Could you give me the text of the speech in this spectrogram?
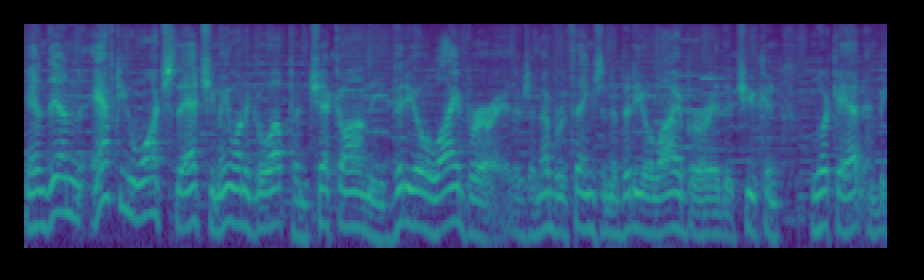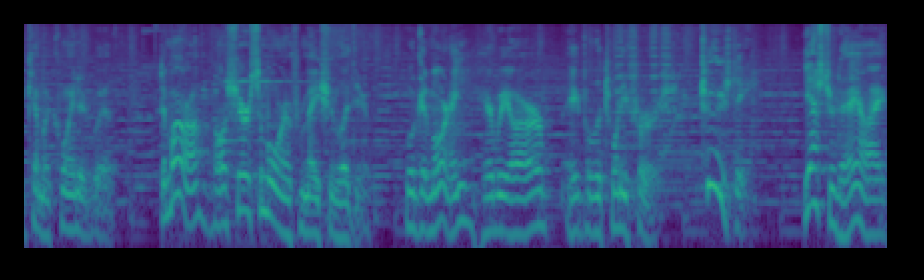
And then after you watch that, you may want to go up and check on the video library. There's a number of things in the video library that you can look at and become acquainted with. Tomorrow, I'll share some more information with you. Well, good morning. Here we are, April the 21st, Tuesday. Yesterday, I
